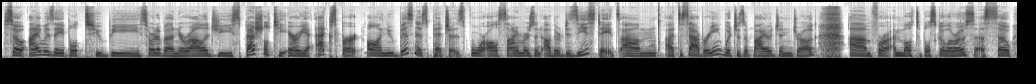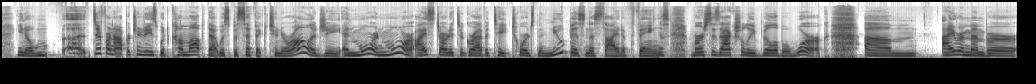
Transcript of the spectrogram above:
So I was able to be sort of a neurology specialty area expert on new business pitches for Alzheimer's and other disease states. Um, uh, Tysabri, which is a Biogen drug um, for multiple sclerosis. So you know uh, different opportunities would come up that was specific to neurology, and more and more I started to gravitate towards the new business side of things versus actually billable work. Um, I remember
